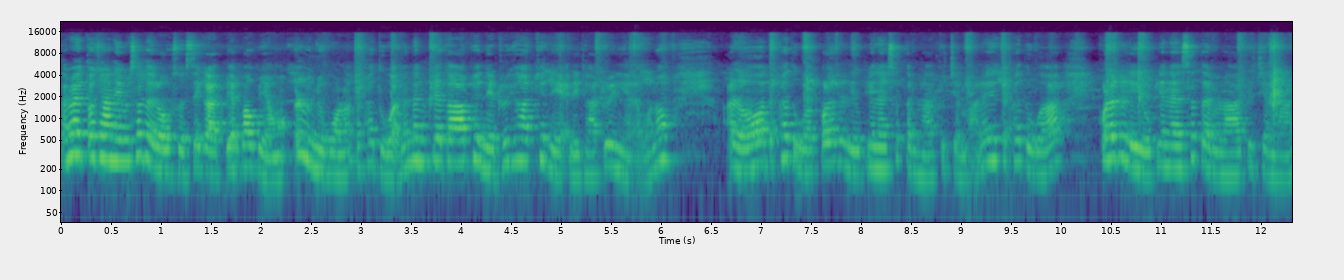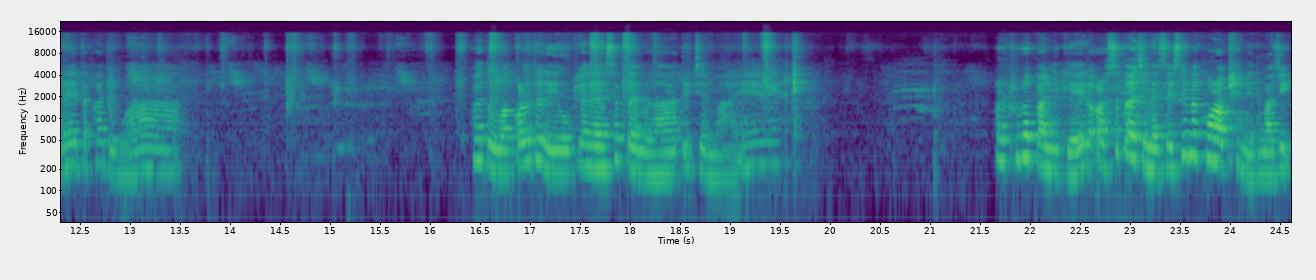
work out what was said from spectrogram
ဒါပေမဲ့တော်ချာနေမဆက်သွယ်တော့ဆိုစိတ်ကပြန်ပေါက်ပြန်အောင်အဲ့လိုမျိုးပေါ့နော်တစ်ဖက်သူကနည်းနည်းပြတ်သားဖြစ်နေ dream heart ဖြစ်နေတဲ့အနေထားတွေ့နေရတာပေါ့နော် အဲ့တော့တစ်ဖက်သူက quality လေးကိုပြန်လဲဆက်တယ်မလားသိချင်ပါတယ်တစ်ဖက်သူက quality လေးကိုပြန်လဲဆက်တယ်မလားသိချင်ပါတယ်တစ်ဖက်သူကဖက်သူက quality လေးကိုပြန်လဲဆက်တယ်မလားသိချင်ပါတယ်အဲ့ထူတော့ပန်ဒီကေတော့အဲ့ဆက်သွယ်ခြင်းနဲ့စိတ်စိတ်နှခွတော့ဖြစ်နေဒီမှာကြည့်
